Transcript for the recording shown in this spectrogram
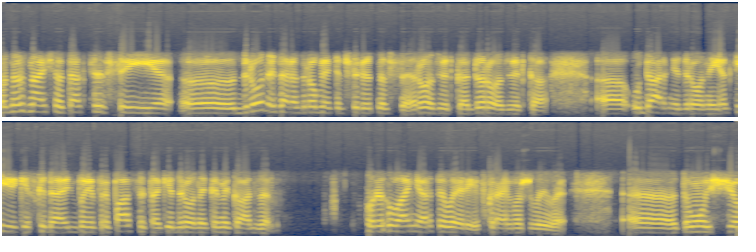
Однозначно, так це все є. Е, дрони зараз роблять абсолютно все: розвідка, дорозвідка, розвідка, ударні дрони, як ті, які скидають боєприпаси, так і дрони камікадзе. Коригування артилерії вкрай важливе, е, тому що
